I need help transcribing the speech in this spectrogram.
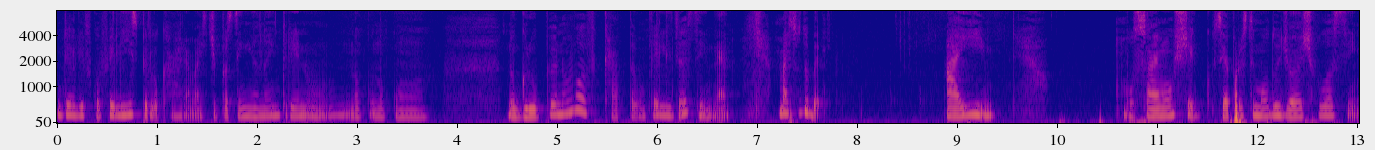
Então ele ficou feliz pelo cara, mas tipo assim, eu não entrei no, no, no, no grupo, eu não vou ficar tão feliz assim, né? Mas tudo bem. Aí, o Simon chegou, se aproximou do Josh e falou assim:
